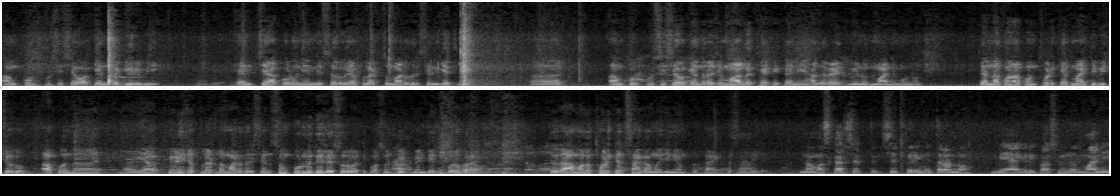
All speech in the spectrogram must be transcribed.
अंकुर कृषी सेवा केंद्र गिरवी. यांच्याकडून यांनी सर्व या प्लॉटचं मार्गदर्शन घेतलं. अंकुर कृषी सेवा केंद्राचे मालक या ठिकाणी हजर आहेत विनोद माने म्हणून. त्यांना पण आपण थोडक्यात माहिती विचारू. आपण अं, या केळीच्या प्लॉटला मार्गदर्शन संपूर्ण दिले सुरुवातीपासून ट्रीटमेंट दिले बरोबर आहे? तर आम्हाला थोडक्यात सांगा म्हणजे नेमकं काय कसं केलंय? नमस्कार शेत शेतकरी मित्रांनो. मी ॲग्रिकॉस विनोद माने.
